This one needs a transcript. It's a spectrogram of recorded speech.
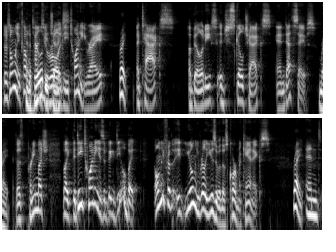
There's only a couple times you ability roll checks. a d20, right? right, Attacks, abilities, and skill checks, and death saves. right. That's pretty much like the d20 is a big deal, but only for the you only really use it with those core mechanics. Right, and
